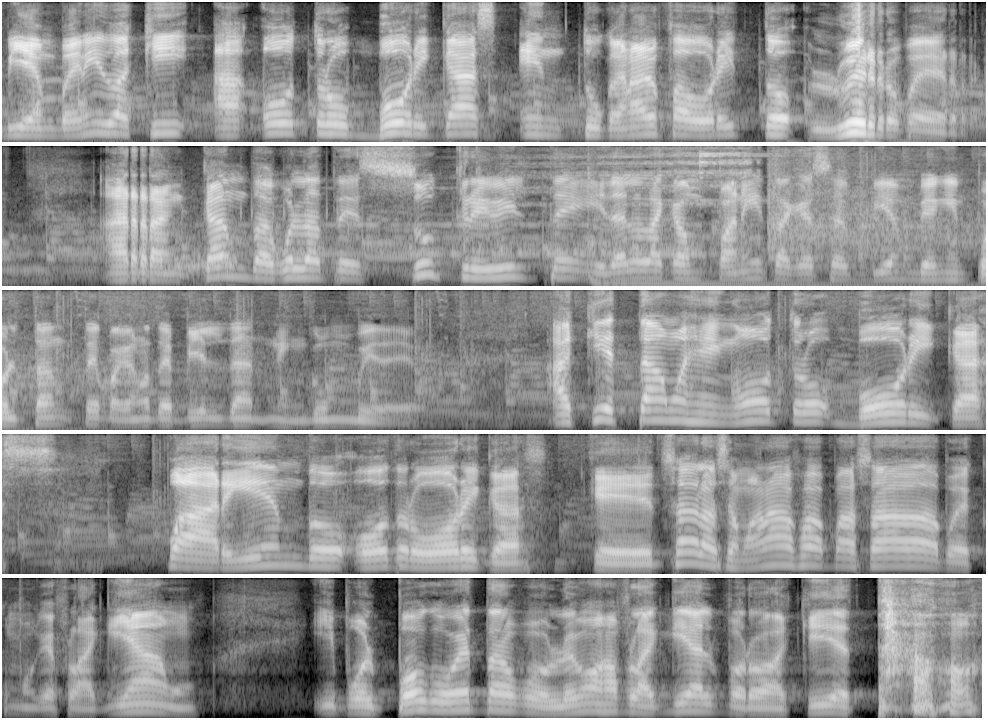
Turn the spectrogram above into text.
Bienvenido aquí a otro Boricast en tu canal favorito, Luis Roper. Arrancando, acuérdate suscribirte y darle a la campanita, que eso es bien, bien importante para que no te pierdas ningún video. Aquí estamos en otro Boricast, pariendo otro Boricast, que ¿sabes? la semana pasada pues como que flaqueamos y por poco esta volvemos a flaquear, pero aquí estamos.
